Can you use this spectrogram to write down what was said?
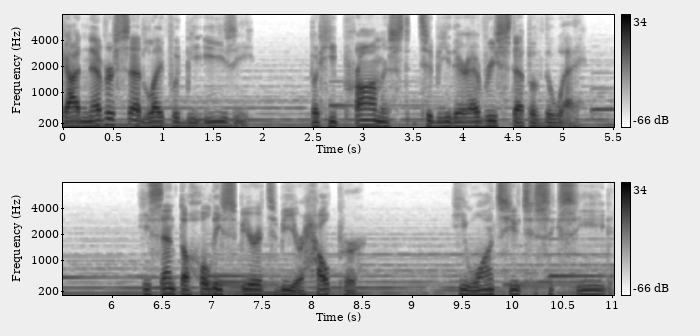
God never said life would be easy, but He promised to be there every step of the way. He sent the Holy Spirit to be your helper. He wants you to succeed.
